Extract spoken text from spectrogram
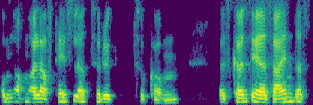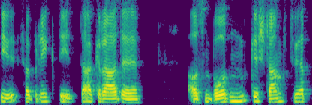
um noch auf Tesla zurückzukommen, es könnte ja sein, dass die Fabrik, die da gerade aus dem Boden gestampft wird,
